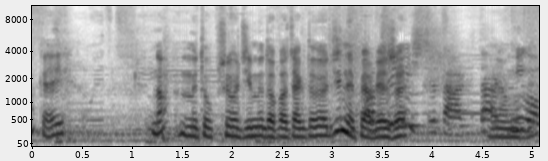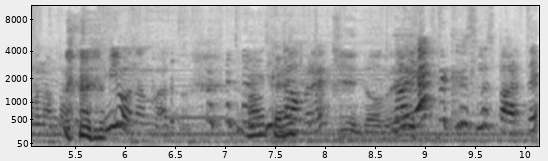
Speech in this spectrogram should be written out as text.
Okej. No, my tu przychodzimy do Was jak do rodziny prawie, że... Oczywiście, tak, tak. Ja Miło nam bardzo. Miło nam bardzo. Okej. Dzień dobry. Dzień dobry. No jak te Christmas party?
